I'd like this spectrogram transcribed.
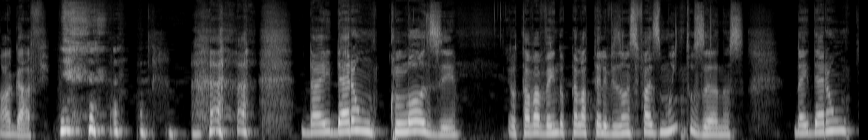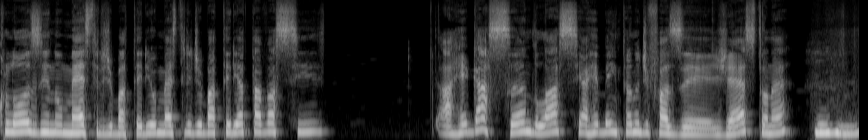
o agafe. Daí deram um close eu tava vendo pela televisão isso faz muitos anos. Daí deram um close no mestre de bateria, o mestre de bateria tava se arregaçando lá, se arrebentando de fazer gesto, né? Uhum.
